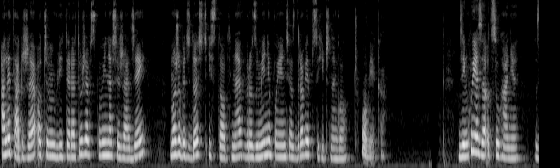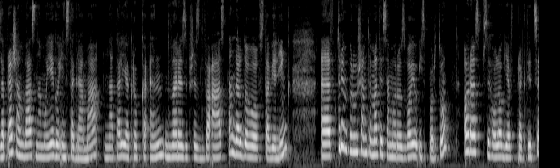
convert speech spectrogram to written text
ale także, o czym w literaturze wspomina się rzadziej, może być dość istotne w rozumieniu pojęcia zdrowia psychicznego człowieka. Dziękuję za odsłuchanie. Zapraszam Was na mojego Instagrama natalia.n, dwa razy przez 2a, standardowo wstawię link, e, w którym poruszam tematy samorozwoju i sportu oraz psychologia w praktyce,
